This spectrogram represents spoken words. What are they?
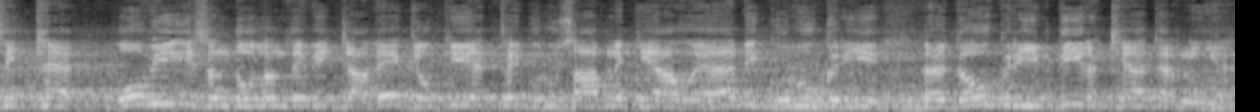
ਸਿੱਖ ਹੈ ਉਹ ਵੀ ਇਸ ਅੰਦੋਲਨ ਦੇ ਵਿੱਚ ਆਵੇ ਕਿਉਂਕਿ ਇੱਥੇ ਗੁਰੂ ਸਾਹਿਬ ਨੇ ਕਿਹਾ ਹੋਇਆ ਹੈ ਵੀ ਗੁਰੂ ਗਰੀਬ ਗਊ ਗਰੀਬ ਦੀ ਰੱਖਿਆ ਕਰਨੀ ਹੈ।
